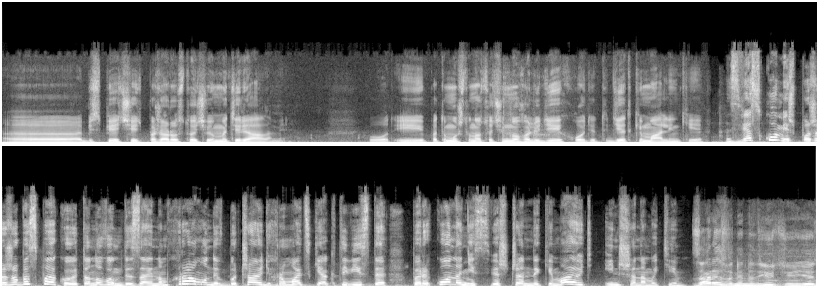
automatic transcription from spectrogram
э, обеспечить пожароустойчивыми материалами. Вот. І тому що у нас очень много людей ходять, дітки маленькі. Зв'язку між пожежобезпекою та новим дизайном храму не вбачають громадські активісти. Переконані, священники мають інше на меті. Зараз вони надають е,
